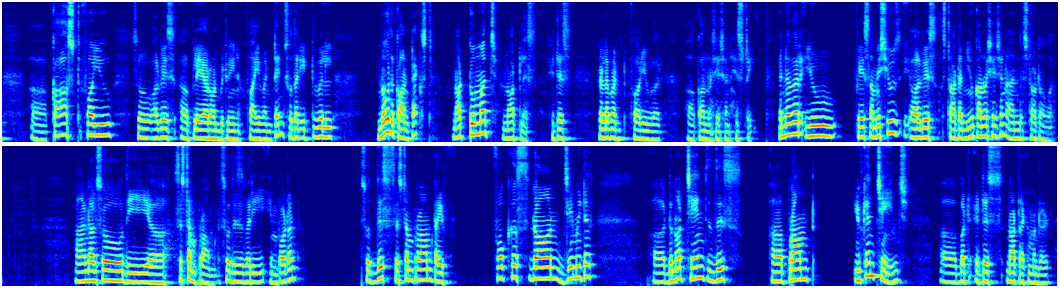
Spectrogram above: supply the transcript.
cost for you. So always play around between 5 and 10 so that it will know the context not too much not less. It is relevant for your uh, conversation history. Whenever you face some issues always start a new conversation and start over. And also the uh, system prompt. So this is very important so this system prompt i focused on jmeter. Uh, do not change this uh, prompt. You can change uh, but it is not recommended.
